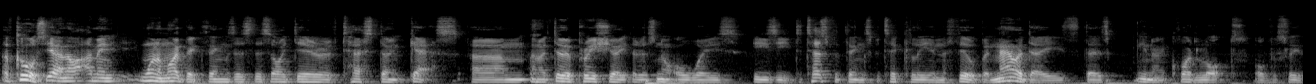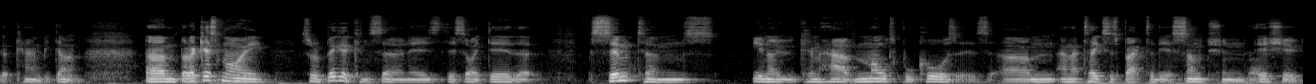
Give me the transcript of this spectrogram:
Of course, yeah. And I, I mean, one of my big things is this idea of test, don't guess. Um, and I do appreciate that it's not always easy to test for things, particularly in the field. But nowadays, there's you know quite a lot, obviously, that can be done. Um, but I guess my sort of bigger concern is this idea that symptoms, you know, can have multiple causes, um, and that takes us back to the assumption right. issue.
